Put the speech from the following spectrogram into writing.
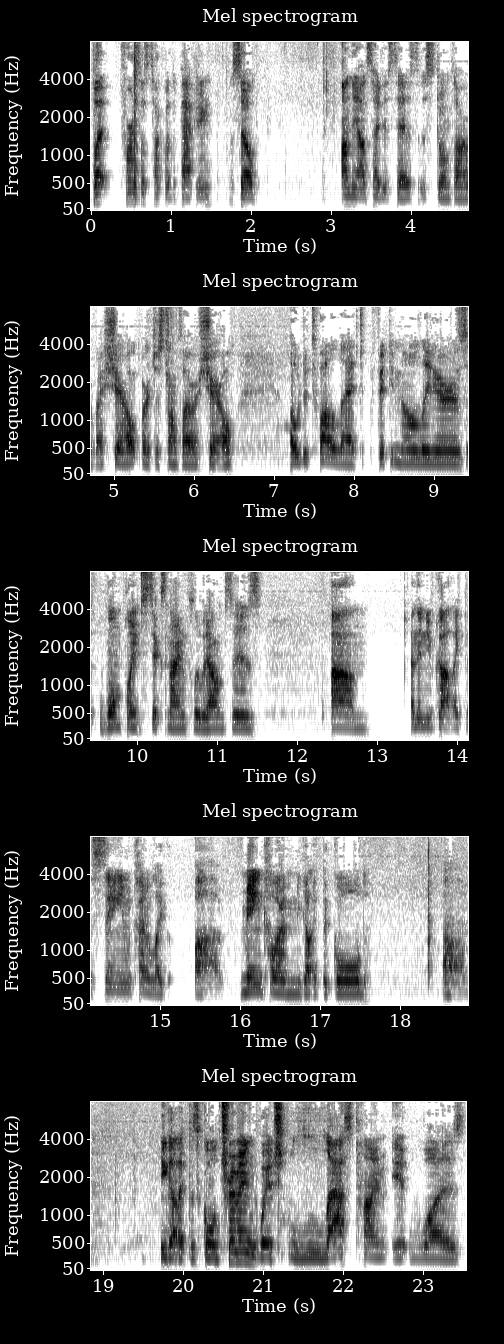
But first, let's talk about the packaging. So, on the outside it says Stormflower by Cheryl, or just Stormflower Cheryl. Eau de Toilette, 50 milliliters, 1.69 fluid ounces. Um, and then you've got like the same kind of like uh, main color, and then you got like the gold. Um, you got like this gold trimming, which last time it was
